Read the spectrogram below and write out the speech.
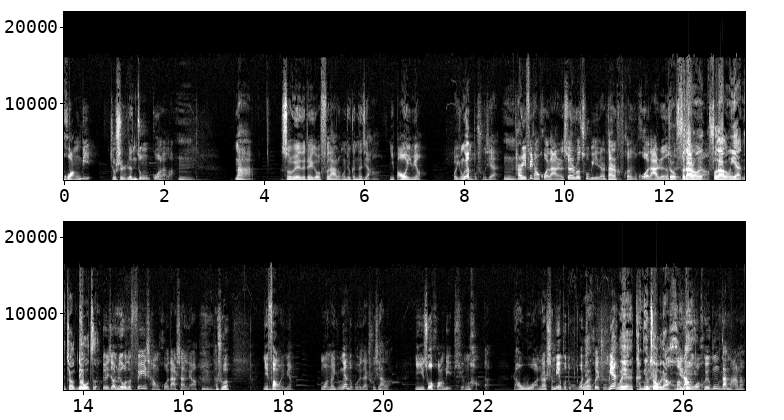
皇帝就是仁宗过来了。嗯，那所谓的这个傅大龙就跟他讲：“你保我一命，我永远不出现。”嗯，他是一非常豁达人，虽然说粗鄙一点，但是很豁达，人就很傅大龙，傅大龙演的叫六子。对，叫六子，非常豁达善良。嗯，他说：“你放我一命，我呢永远都不会再出现了。你做皇帝挺好的，然后我呢什么也不懂，我只会煮面。我也肯定做不了皇帝。你让我回宫干嘛呢？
